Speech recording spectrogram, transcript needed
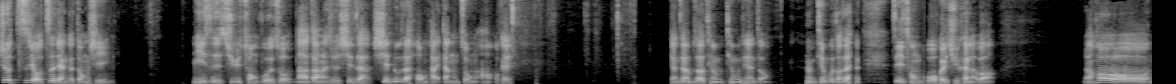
就只有这两个东西，你一直去重复的做，那当然就是现在陷入在红海当中了哈。OK，讲这样不知道听听不听得懂？听不懂再自己重播回去看好不好？然后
